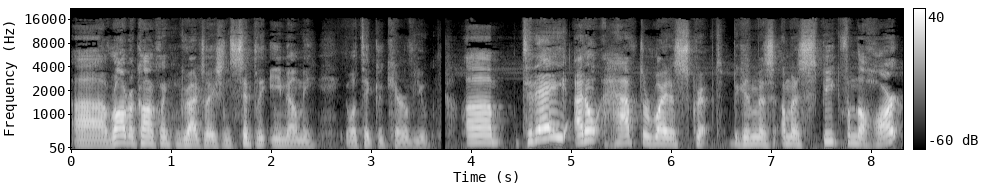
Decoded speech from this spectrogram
uh, Robert Conklin, congratulations. Simply email me and we'll take good care of you. Um, today, I don't have to write a script because I'm going to I'm gonna speak from the heart.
